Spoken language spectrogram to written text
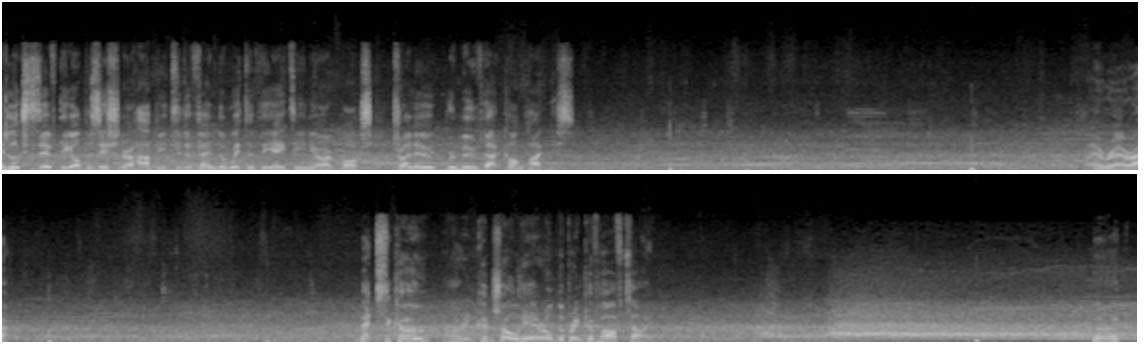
it looks as if the opposition are happy to defend the width of the 18-yard box, trying to remove that compactness. Herrera. Mexico are in control here on the brink of half-time. Berg.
